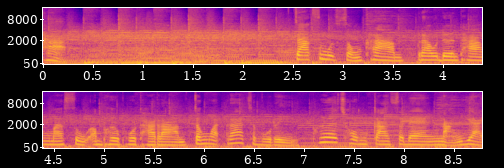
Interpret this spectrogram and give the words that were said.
ค่ะ จากสมุทรสงครามเราเดินทางมาสู่อำเภอโพธาราม จังหวัดราชบุรี เพื่อชมการแสดงหนังใหญ่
